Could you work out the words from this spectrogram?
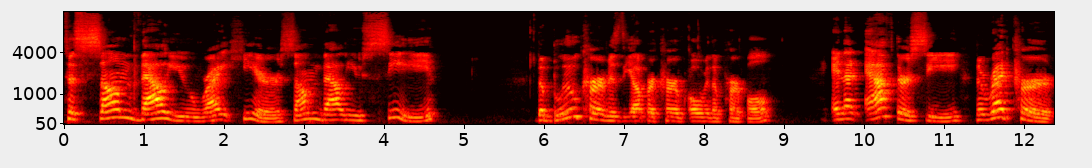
to some value right here, some value C, the blue curve is the upper curve over the purple. And then after C, the red curve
